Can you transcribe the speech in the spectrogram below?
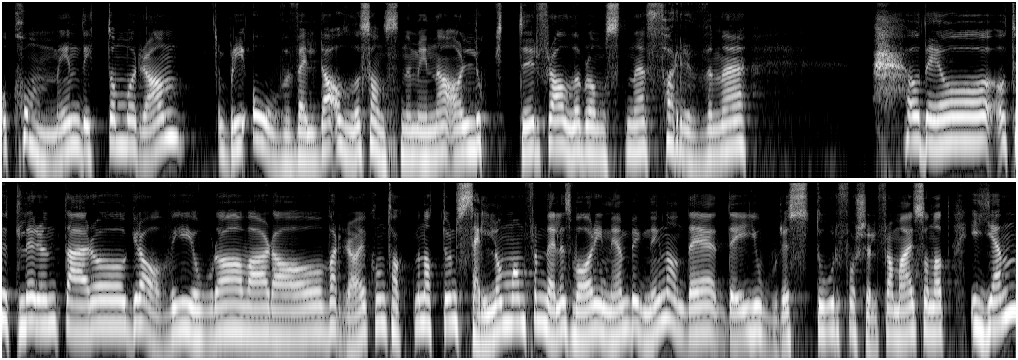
Å komme inn dit om morgenen, bli overvelda av alle sansene mine, av lukter fra alle blomstene, farvene, Og det å, å tutle rundt der og grave i jorda hver dag og være i kontakt med naturen, selv om man fremdeles var inne i en bygning, da, det, det gjorde stor forskjell fra meg. Sånn at igjen,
